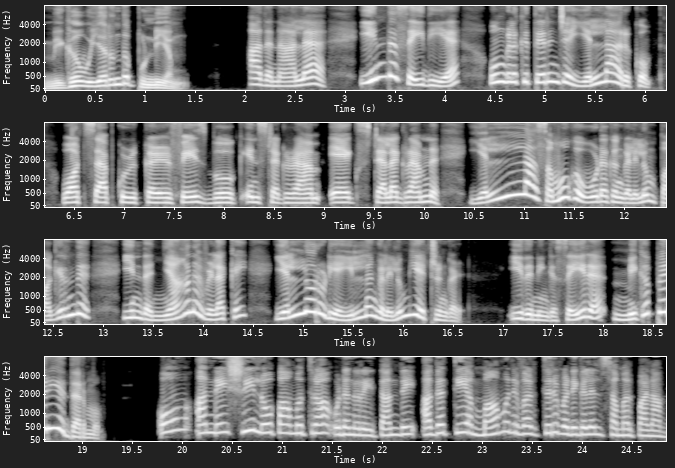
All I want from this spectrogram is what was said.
மிக உயர்ந்த புண்ணியம். அதனால இந்த செய்திய உங்களுக்கு தெரிஞ்ச எல்லாருக்கும். வாட்ஸ்அப் குழுக்கள் ஃபேஸ்புக் இன்ஸ்டாகிராம் எக்ஸ் டெலகிராம்னு எல்லா சமூக ஊடகங்களிலும் பகிர்ந்து இந்த ஞான விளக்கை எல்லோருடைய இல்லங்களிலும் ஏற்றுங்கள். இது நீங்க செய்யற மிகப்பெரிய தர்மம். ஓம் அன்னை ஸ்ரீ லோபாமுத்ரா உடனுரை தந்தை அகத்திய மாமுனிவர் திருவடிகளில் சமர்ப்பணம்.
